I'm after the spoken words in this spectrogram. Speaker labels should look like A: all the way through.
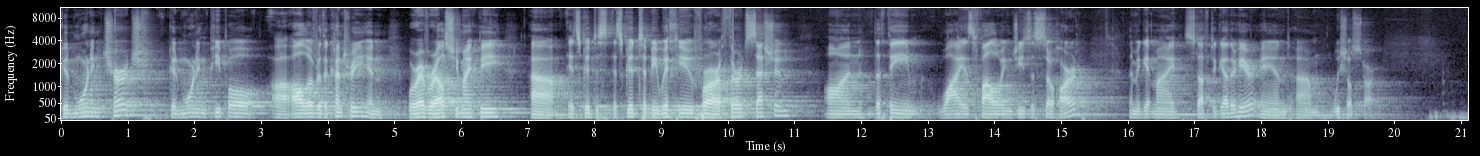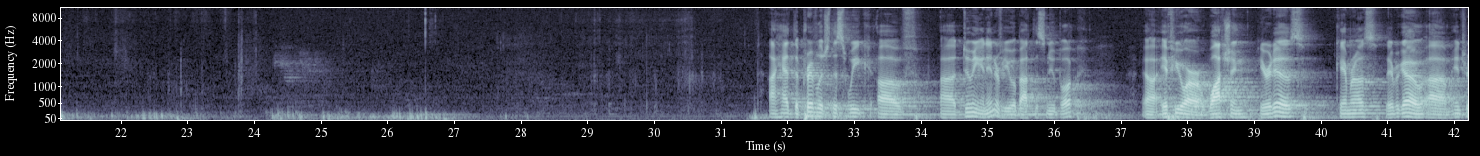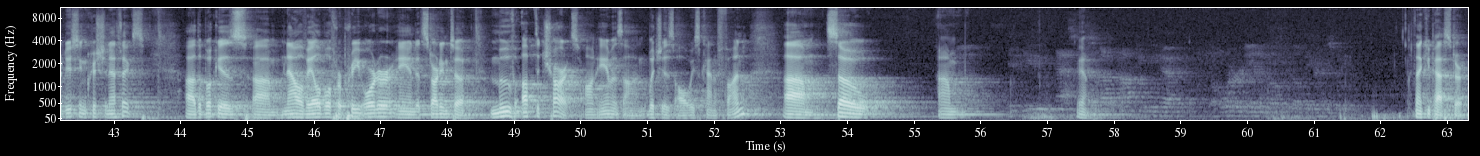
A: Good morning, church. Good morning, people uh, all over the country and wherever else you might be. Uh, it's good to it's good to be with you for our third session on the theme "Why is following Jesus so hard?" Let me get my stuff together here, and um, we shall start. I had the privilege this week of uh, doing an interview about this new book. Uh, if you are watching, here it is. Cameras, there we go. Um, Introducing Christian Ethics. Uh, the book is um, now available for pre order and it's starting to move up the charts on Amazon, which is always kind of fun. Um, so, um, yeah. Thank you, Pastor.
